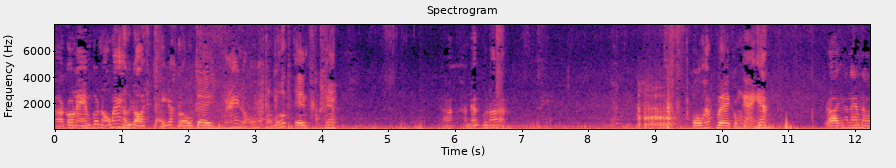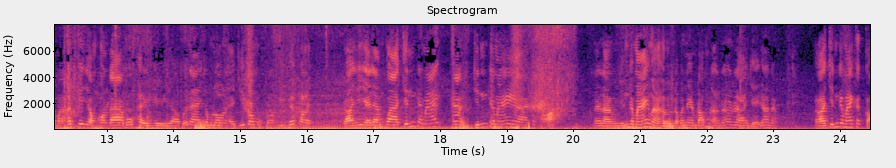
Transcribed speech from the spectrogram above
À, con này em có nổ máy thử rồi. Chạy rất là ok. Máy nổ rất là mướt êm ha. Đó, hình thức của nó nè. OHV công nghệ ha. Rồi anh em nào mà thích cái dòng Honda 4 thì thì à, bữa nay trong lô này chỉ có một con duy nhất thôi. Rồi như vậy là hôm qua chín cái máy ha. Chín cái máy à, cắt cỏ. Đây là những cái máy mà thường là bên em đóng là nó ra như vậy đó nè rồi chính cái máy cắt cỏ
